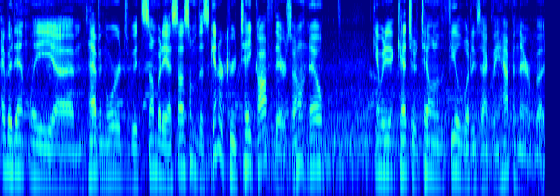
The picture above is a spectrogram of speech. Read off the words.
evidently um, having words with somebody. I saw some of the Skinner crew take off there, so I don't know. Again, we didn't catch the tail end of the field what exactly happened there, but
